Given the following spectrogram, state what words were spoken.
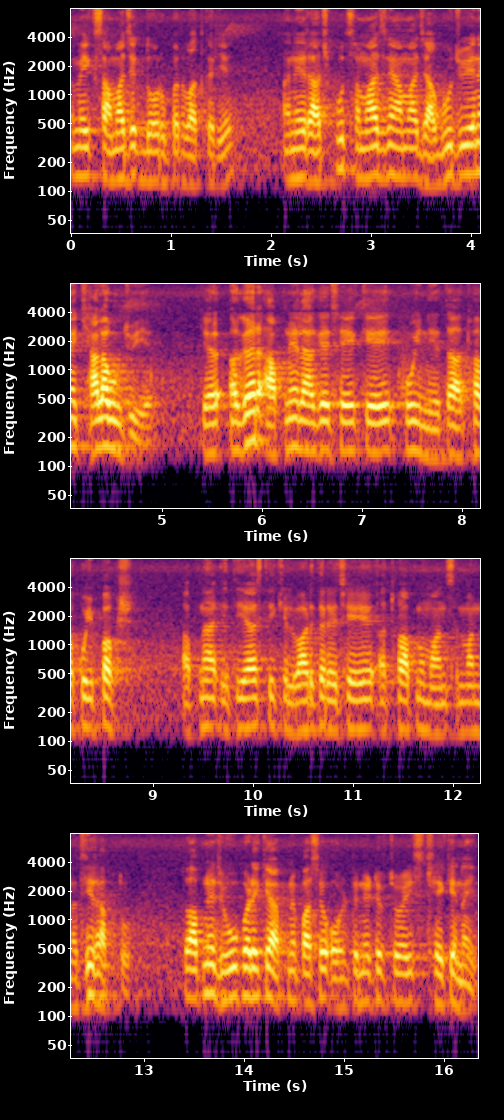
અમે એક સામાજિક દોર ઉપર વાત કરીએ અને રાજપૂત સમાજને આમાં જાગવું જોઈએ અને ખ્યાલ આવવું જોઈએ કે અગર આપને લાગે છે કે કોઈ નેતા અથવા કોઈ પક્ષ આપના ઇતિહાસથી ખિલવાડ કરે છે અથવા આપનું માન સન્માન નથી રાખતું, તો આપને જોવું પડે કે આપને પાસે ઓલ્ટરનેટિવ ચોઇસ છે કે નહીં.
